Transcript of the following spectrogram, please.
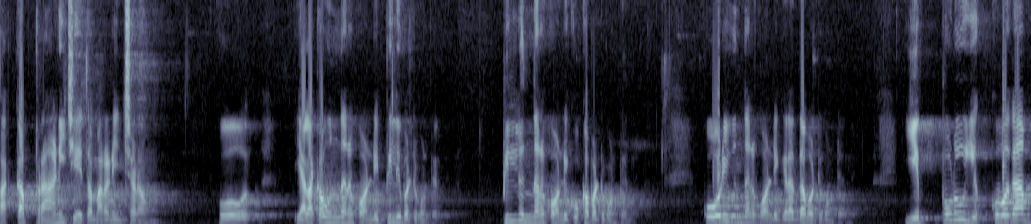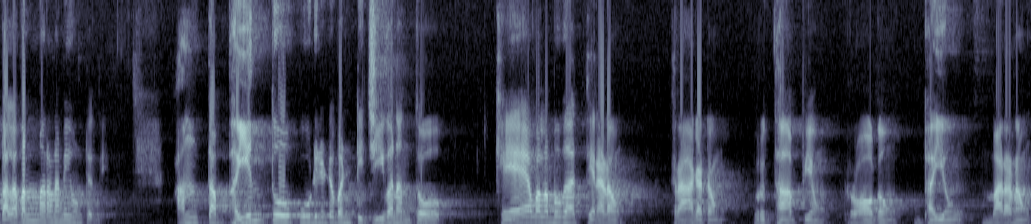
పక్క ప్రాణి చేత మరణించడం. ఓ ఎలక ఉందనుకోండి పిల్లి పట్టుకుంటుంది. పిల్లి ఉందనుకోండి కుక్క పట్టుకుంటుంది. కోడి ఉందనుకోండి గ్రద్ద పట్టుకుంటుంది. ఎప్పుడూ ఎక్కువగా బలవన్మరణమే ఉంటుంది. అంత భయంతో కూడినటువంటి జీవనంతో కేవలముగా తినడం త్రాగటం వృద్ధాప్యం రోగం భయం మరణం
